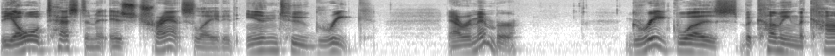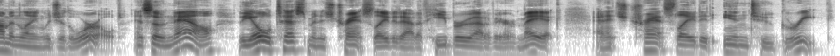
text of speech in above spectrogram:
the Old Testament is translated into Greek. Now remember, Greek was becoming the common language of the world. And so now the Old Testament is translated out of Hebrew, out of Aramaic, and it's translated into Greek.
